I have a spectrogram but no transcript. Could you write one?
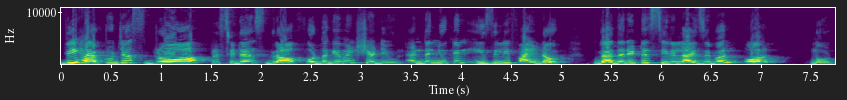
We have to just draw a precedence graph for the given schedule and then you can easily find out whether it is serializable or not.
